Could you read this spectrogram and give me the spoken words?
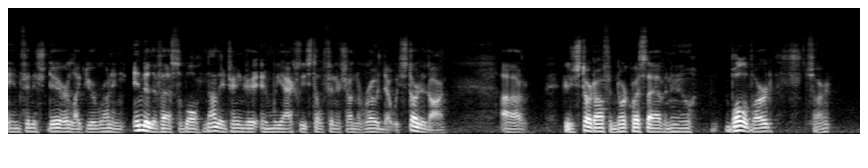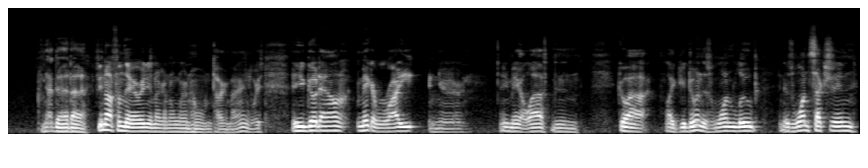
and finish there like you're running into the festival. Now they change it and we actually still finish on the road that we started on. Uh, you start off at Northwest Avenue Boulevard, sorry, that uh, if you're not from the area, you're not gonna learn who I'm talking about. Anyways, and you go down, make a right, and you're you make a left, and go out like you're doing this one loop, and there's one section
